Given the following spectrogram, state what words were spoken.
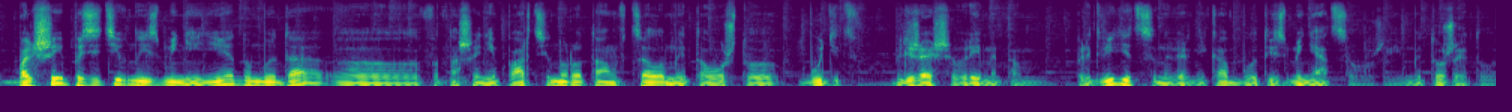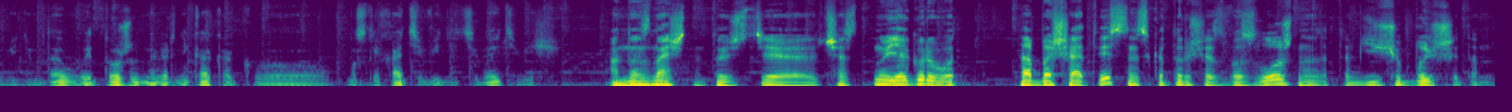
большие позитивные изменения, я думаю, да, э, в отношении партии Нуротан в целом и того, что будет в ближайшее время там предвидится, наверняка будет изменяться уже. И мы тоже это увидим, да? Вы тоже наверняка, как в Маслихате, видите, да, эти вещи? Однозначно. То есть э, сейчас, ну, я говорю, вот та большая ответственность, которая сейчас возложена, да, там еще больше там,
